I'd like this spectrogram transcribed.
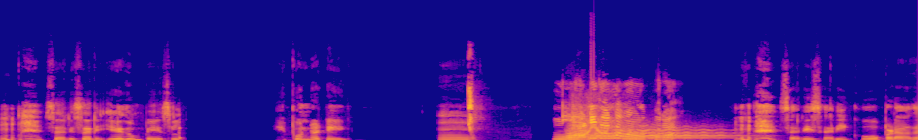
சரி சரி. எதுவும் பேசல. ஏ பொண்டாட்டி. நீ அடி தானே வாங்க போற? சரி சரி. கோவப்படாத.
